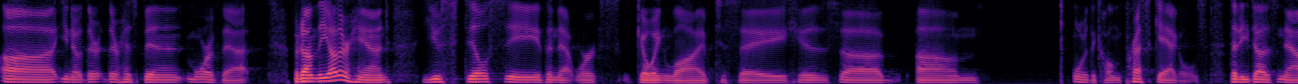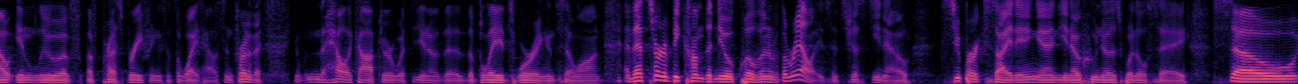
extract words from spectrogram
Uh, you know, there, there has been more of that. But on the other hand, you still see the networks going live to say his uh, um, what do they call them, press gaggles that he does now in lieu of, of press briefings at the White House in front of the, the helicopter with you know the, the blades whirring and so on. And that's sort of become the new equivalent of the rallies. It's just you know super exciting and you know who knows what he'll say. So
